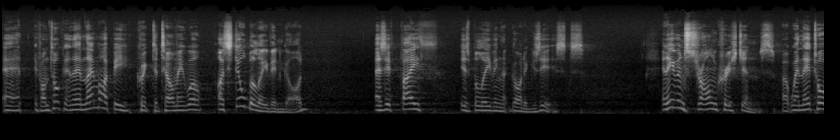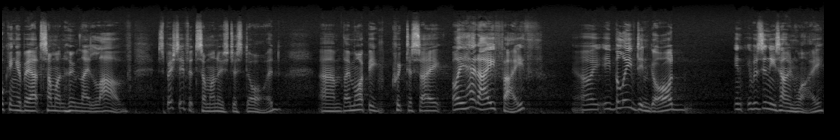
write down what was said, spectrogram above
And if I'm talking to them, they might be quick to tell me, well, I still believe in God, as if faith is believing that God exists. And even strong Christians, uh, when they're talking about someone whom they love, especially if it's someone who's just died, um, they might be quick to say, well, he had a faith, you know, he believed in God, it was in his own way.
